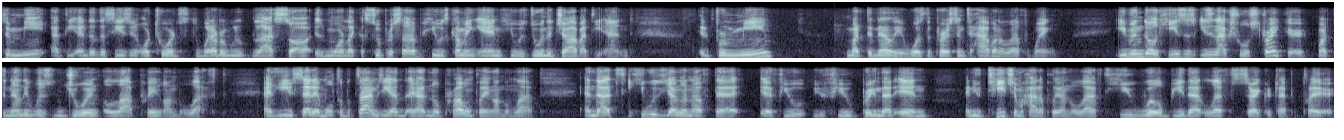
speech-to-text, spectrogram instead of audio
to me, at the end of the season or towards whatever we last saw, is more like a super sub. He was coming in, he was doing the job at the end. And for me, Martinelli was the person to have on the left wing. Even though he's a, he's an actual striker, Martinelli was enjoying a lot playing on the left, and he said it multiple times. He had, had no problem playing on the left, and that's he was young enough that if you if you bring that in and you teach him how to play on the left, he will be that left striker type of player.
